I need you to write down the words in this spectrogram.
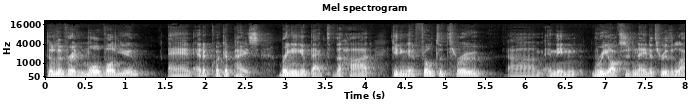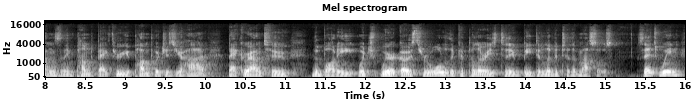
delivering more volume and at a quicker pace, bringing it back to the heart, getting it filtered through, um, and then reoxygenated through the lungs, and then pumped back through your pump, which is your heart, back around to the body, which where it goes through all of the capillaries to be delivered to the muscles. So that's when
